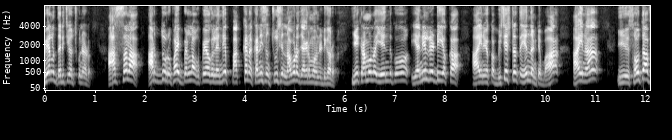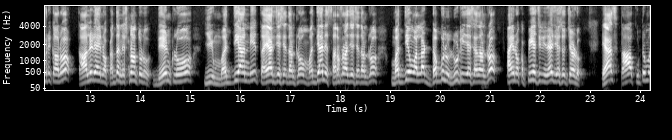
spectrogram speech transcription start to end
వీళ్ళని దరి చేర్చుకున్నాడు. అస్సలు అర్ధ రూపాయి బిళ్ళ ఉపయోగం లేని పక్కన కనీసం చూసి నవ్వడం జగన్మోహన్ రెడ్డి గారు. ఈ క్రమంలో ఎందుకు? ఈ అనిల్ రెడ్డి యొక్క ఆయన యొక్క విశిష్టత ఏంటంటే బా ఆయన ఈ సౌత్ ఆఫ్రికాలో ఆల్రెడీ ఆయన ఒక పెద్ద నిష్ణాతుడు. దేంట్లో? ఈ మద్యాన్ని తయారు చేసే దాంట్లో మద్యాన్ని సరఫరా చేసే దాంట్లో మద్యం వల్ల డబ్బులు లూటీ చేసే దాంట్లో ఆయన ఒక పిహెచ్డీనే చేసి వచ్చాడు యాస్ నా కుటుంబ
